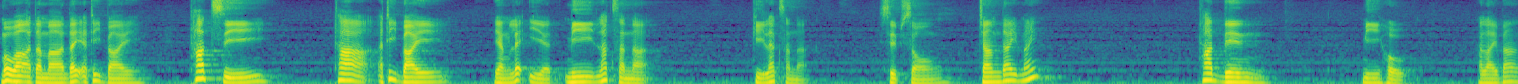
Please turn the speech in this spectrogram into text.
เมื่อวานอาตมาได้อธิบายธาตุสีถ้าอธิบายอย่างละเอียดมีลักษณะ กี่ลักษณะสิบสองจำได้ไหม ธาตุดิน มีหกอะไรบ้าง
